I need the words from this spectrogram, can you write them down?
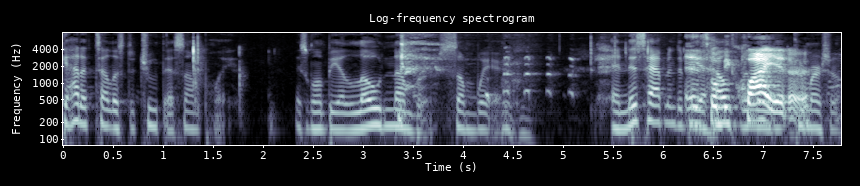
got to tell us the truth at some point. It's going to be a low number somewhere. And this happened to be And a it's gonna be quieter. commercial.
